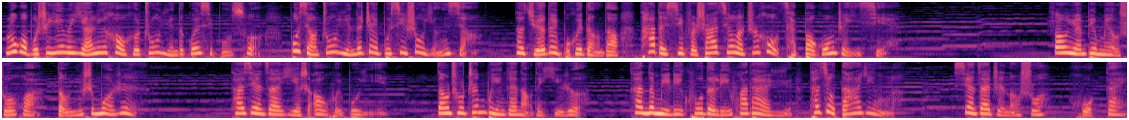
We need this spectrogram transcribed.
如果不是因为严凌浩和朱云的关系不错，不想朱云的这部戏受影响，那绝对不会等到他的戏份杀青了之后才曝光这一切。方圆并没有说话，等于是默认。他现在也是懊悔不已。当初真不应该脑袋一热，看到米粒哭的梨花带雨，他就答应了。现在只能说活该。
